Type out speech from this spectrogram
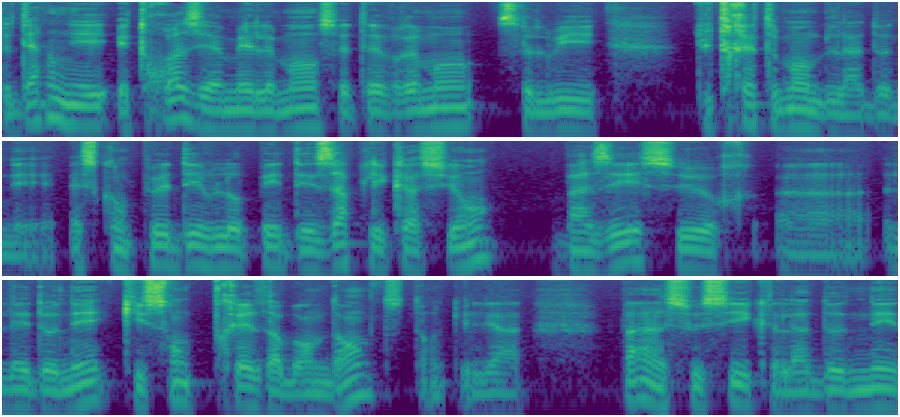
Le dernier et troisième élément, c'était vraiment celui du traitement de la donnée. Est-ce qu'on peut développer des applications basé sur euh, les données qui sont très abondantes. Donc, il n'y a pas un souci que la donnée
